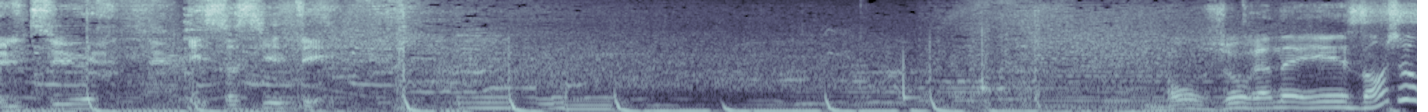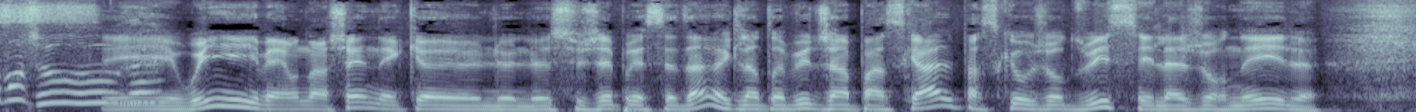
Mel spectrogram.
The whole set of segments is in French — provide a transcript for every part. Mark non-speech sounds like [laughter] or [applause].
Culture et société. Bonjour Anaïs. Bonjour, bonjour. Et oui, ben on enchaîne avec euh, le, le, sujet précédent, avec l'entrevue de Jean-Pascal, parce qu'aujourd'hui, c'est la journée, le,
